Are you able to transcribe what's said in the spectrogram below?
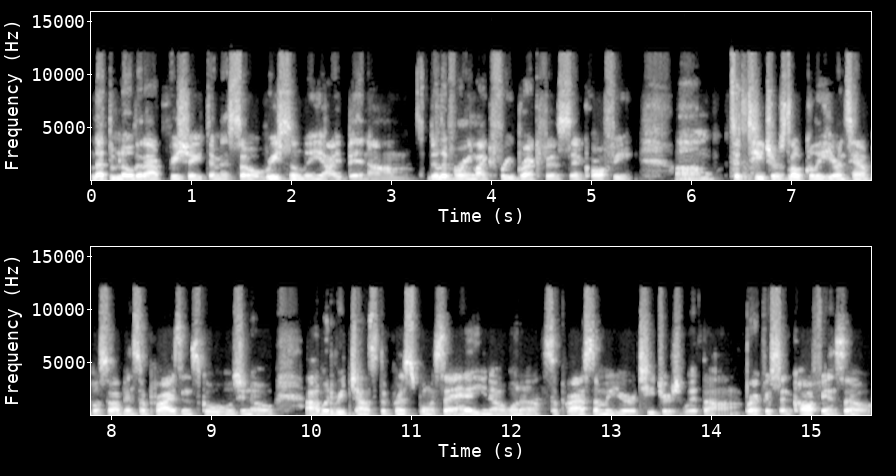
let them know that I appreciate them. And so recently I've been um, delivering like free breakfast and coffee um, to teachers locally here in Tampa. So I've been surprised in schools, you know, I would reach out to the principal and say, hey, you know, I want to surprise some of your teachers with um, breakfast and coffee. And so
